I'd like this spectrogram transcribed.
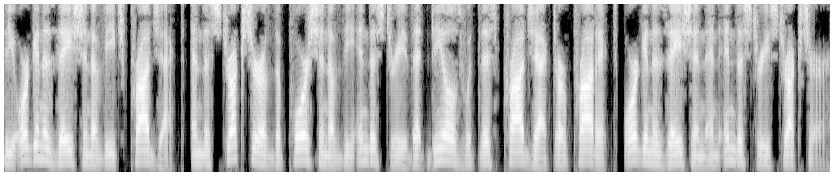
the organization of each project, and the structure of the portion of the industry that deals with this project or product, organization and industry structure.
